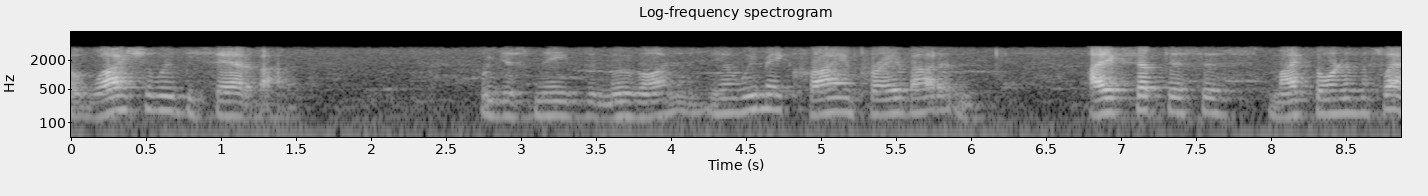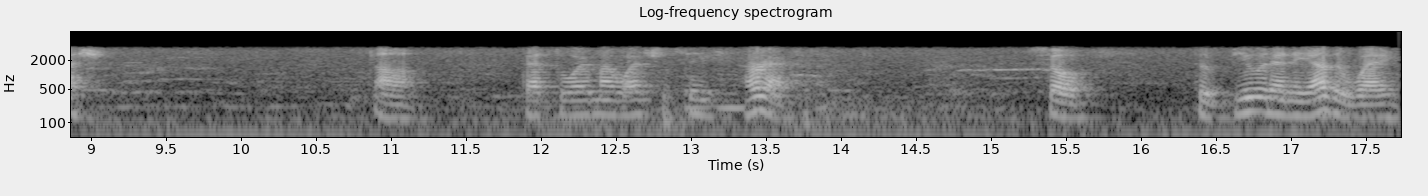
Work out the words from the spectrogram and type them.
But why should we be sad about it? We just need to move on. And, you know, we may cry and pray about it, and I accept this as my thorn in the flesh. Uh, that's the way my wife should see her accident. So, to view it any other way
